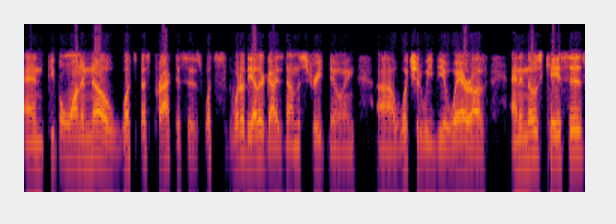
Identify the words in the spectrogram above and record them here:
and people want to know what's best practices. What's what are the other guys down the street doing? Uh, what should we be aware of? And in those cases,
